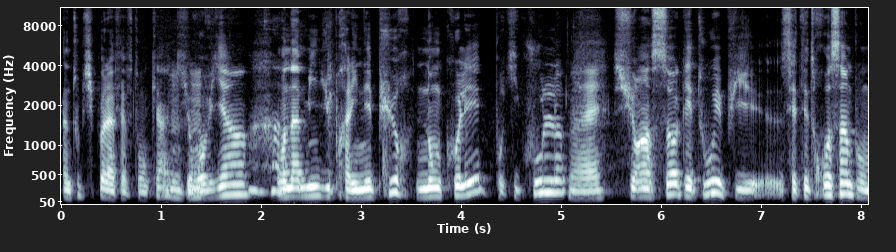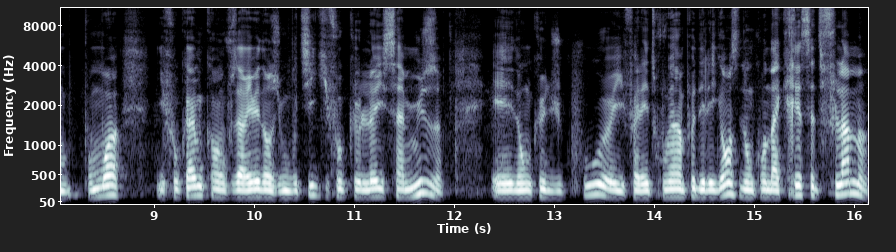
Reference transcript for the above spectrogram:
un tout petit peu à la fève tonka qui Mhm. revient. On a mis du praliné pur, non collé, pour qu'il coule Ouais. sur un socle et tout. Et puis, euh, c'était trop simple. Pour, pour moi, il faut quand même, quand vous arrivez dans une boutique, il faut que l'œil s'amuse. Et donc, euh, du coup, euh, il fallait trouver un peu d'élégance. Donc, on a créé cette flamme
